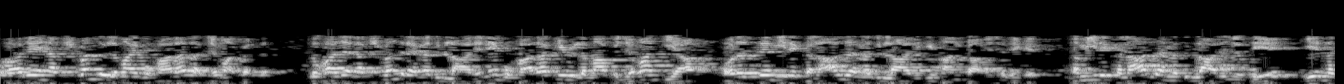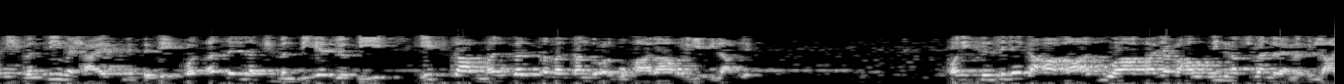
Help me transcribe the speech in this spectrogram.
خواجہ نقشبند علماء بخارا کا جمع کر دیا۔ تو خواجہ نقش بند رحمت اللہ علیہ نے بخارا کے علماء کو جمع کیا اور حضرت میر کلال رحمت اللہ علیہ کی خانقاہ میں چلے گئے۔ امیر کلال رحمت اللہ علیہ جو تھے یہ نقش بندی مشاعر میں سے تھے اور اصل نقش بندیت جو تھی، اس کا مرکز سمرکند اور بخارا اور یہ علاقے۔ اور اس سلسلے کا آغاز ہوا خواجہ بہاؤدین نقش بند رحمت اللہ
